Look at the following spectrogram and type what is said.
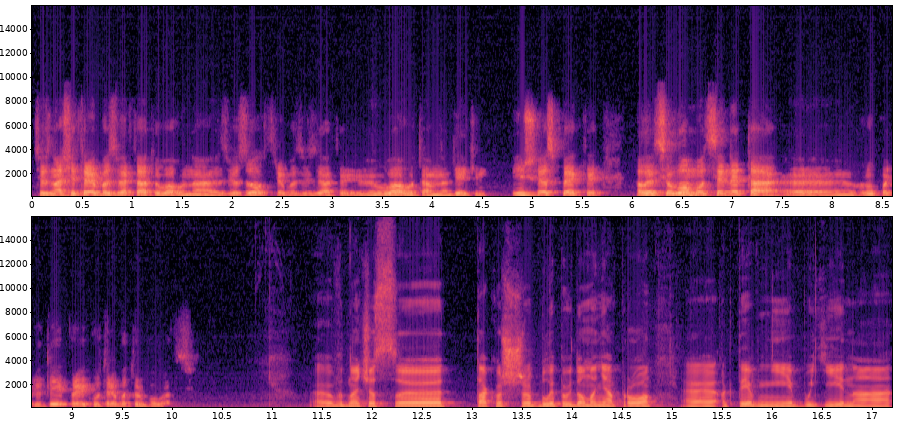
Це значить, треба звертати увагу на зв'язок, треба звертати увагу там на деякі інші аспекти. Але в цілому це не та е, група людей, про яку треба турбуватися. Е, Водночас е, також були повідомлення про е, активні бої на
